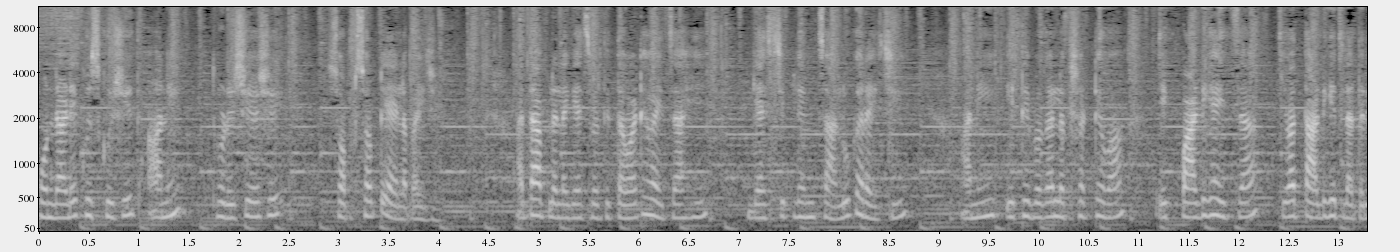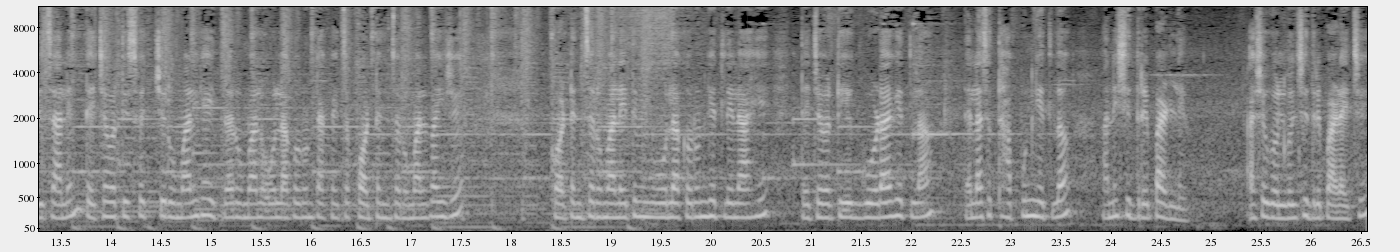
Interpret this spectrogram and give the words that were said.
कोंडाळे खुसखुशीत आणि थोडेसे असे सॉफ्ट सॉफ्ट यायला पाहिजे. आता आपल्याला गॅसवरती तवा ठेवायचा आहे. गॅसची फ्लेम चालू करायची आणि इथे बघा लक्षात ठेवा एक पाट घ्यायचा किंवा ताट घेतला तरी चालेल. त्याच्यावरती स्वच्छ रुमाल घ्यायचा. रुमाल ओला करून टाकायचा. कॉटनचा रुमाल पाहिजे. कॉटनचा रुमाल इथे मी ओला करून घेतलेला आहे. त्याच्यावरती एक गोळा घेतला. त्याला असं थापून घेतलं आणि छिद्रे पाडले. असे गोलगोल छिद्रे पाडायचे.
